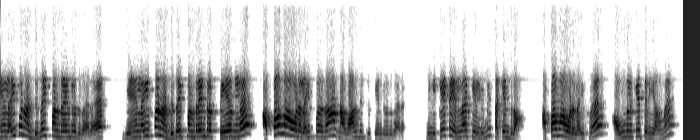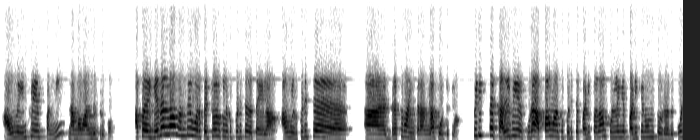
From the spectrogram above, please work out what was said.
என் லைஃப நான் டிசைட் பண்றேன்றது வேற. என் லைஃப நான் டிசைட் பண்றேன்ற பேர்ல அப்பா அம்மாவோட லைஃப்ல தான் நான் வாழ்ந்துட்டு இருக்கேன்றது வேற. நீங்க கேட்ட எல்லா கேள்வியுமே செகண்ட் தான். அப்பா அம்மாவோட லைஃப அவங்களுக்கே தெரியாம அவங்க இன்ஃபுளுயன்ஸ் பண்ணி நம்ம வாழ்ந்துட்டு இருக்கோம். அப்ப எதெல்லாம் வந்து ஒரு பெற்றோர்களுக்கு பிடிச்சதை செய்யலாம்? அவங்களுக்கு பிடிச்ச ட்ரெஸ் வாங்கி தராங்களா? போட்டுக்கலாம். பிடித்த கல்வியை கூட அப்பா அம்மாவுக்கு பிடிச்ச படிப்பை தான் பிள்ளைங்க படிக்கணும்னு சொல்றது கூட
